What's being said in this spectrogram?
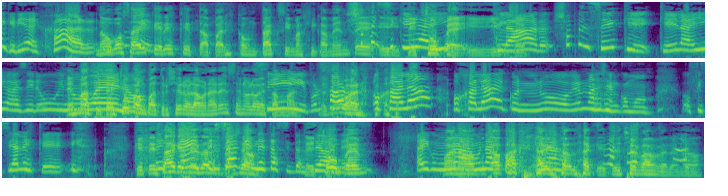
me quería dejar. No, vos ahí querés que te aparezca un taxi mágicamente y te chupe ahí, y. Claro, yo pensé que, que él ahí iba a decir, uy, no, es más, bueno. si te chupa un patrullero labonarense no lo ves tan mal. Sí, por Decís, favor, bueno, ojalá, ojalá con el nuevo gobierno hayan como oficiales que, que te saquen de esa te situación. saquen de estas Te situaciones. chupen. Hay como Bueno, una, una, capaz que hay una- cosas que te chupan, pero no.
